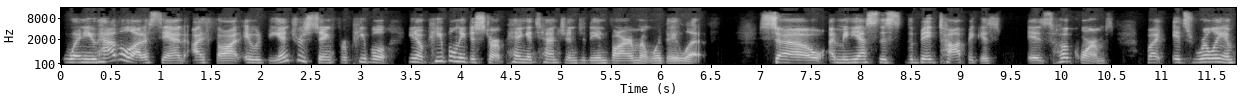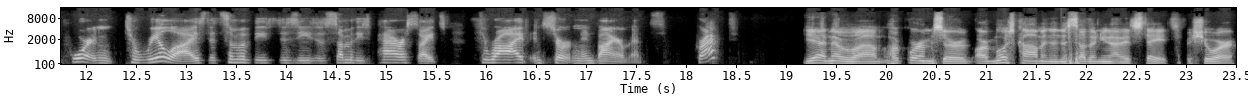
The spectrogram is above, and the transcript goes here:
when you have a lot of sand, I thought it would be interesting for people, you know, people need to start paying attention to the environment where they live. So, I mean, yes, this the big topic is is hookworms, but it's really important to realize that some of these diseases, some of these parasites thrive in certain environments. Correct? Yeah, no, um, hookworms are, are most common in the southern United States for sure.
